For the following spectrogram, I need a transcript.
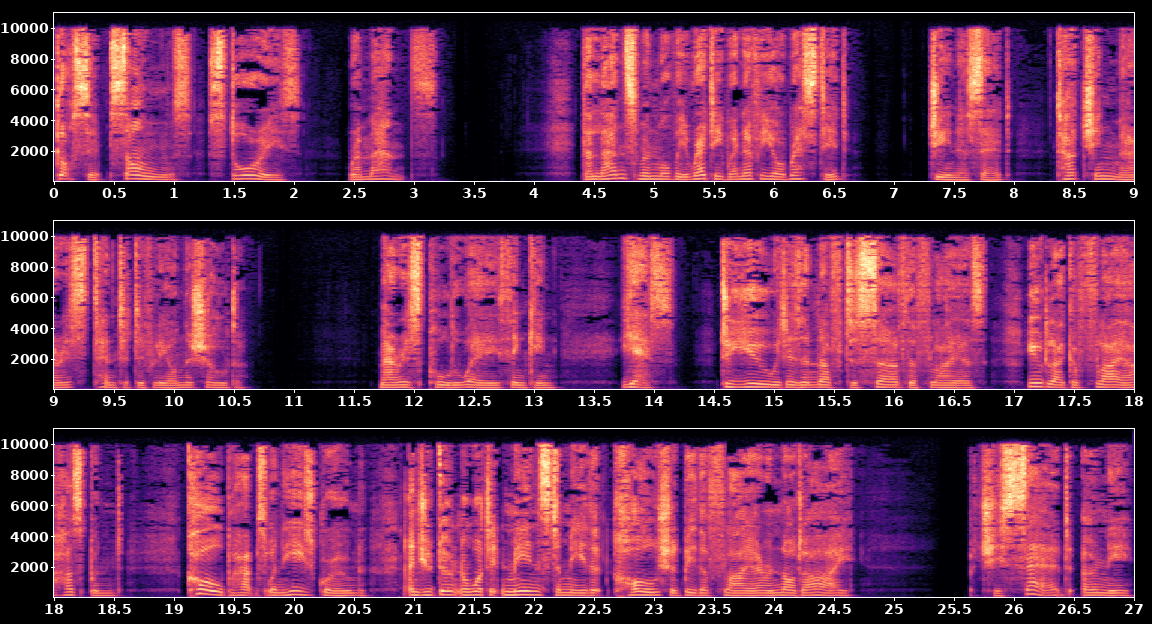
gossip, songs, stories, romance. The landsman will be ready whenever you're rested, Gina said, touching Maris tentatively on the shoulder. Maris pulled away, thinking, Yes, to you it is enough to serve the flyers. You'd like a flyer husband. Coll, perhaps, when he's grown, and you don't know what it means to me that Coll should be the flyer and not I. But she said only,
